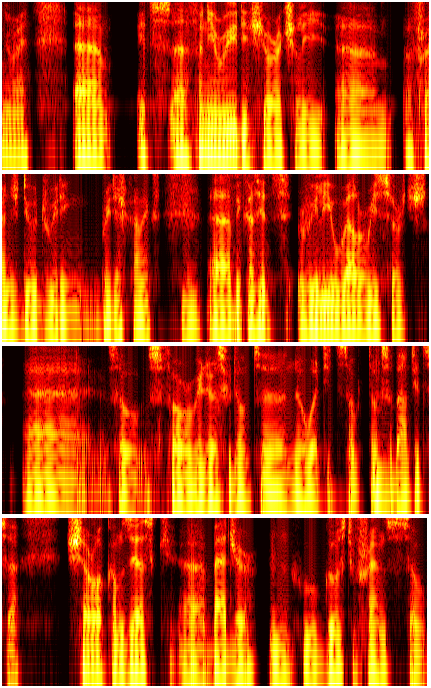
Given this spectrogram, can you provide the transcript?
All right. Um, it's a funny read if you're actually um, a French dude reading British comics Mm. uh, because it's really well researched. Uh, so for readers who don't uh, know what it talk, talks Mm. about, it's a Sherlock Holmes-esque uh, badger Mm. who goes to France. So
